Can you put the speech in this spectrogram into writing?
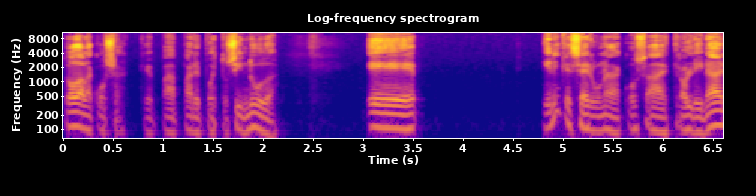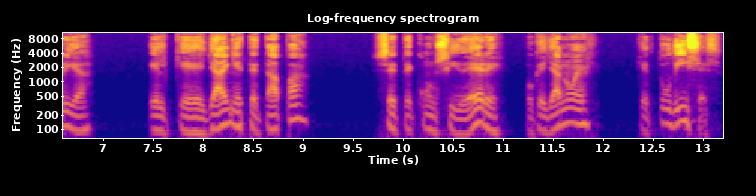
toda la cosa que para el puesto, sin duda. Eh, tiene que ser una cosa extraordinaria el que ya en esta etapa se te considere, porque ya no es que tú dices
